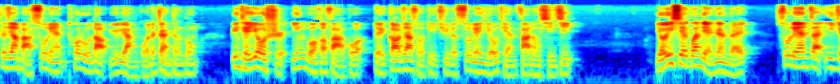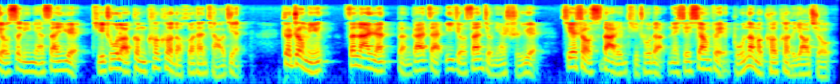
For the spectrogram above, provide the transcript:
这将把苏联拖入到与两国的战争中，并且诱使英国和法国对高加索地区的苏联油田发动袭击。有一些观点认为，苏联在一九四零年三月提出了更苛刻的和谈条件，这证明芬兰人本该在一九三九年十月接受斯大林提出的那些相对不那么苛刻的要求。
